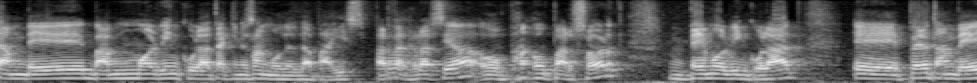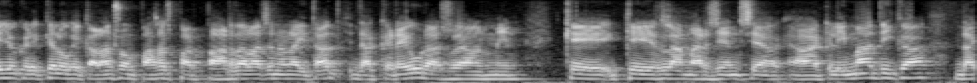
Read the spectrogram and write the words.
també va molt vinculat a quin és el model de país. Per desgràcia o, o per sort, ve molt vinculat eh, però també jo crec que el que calen són passes per part de la Generalitat de creure's realment què, què és l'emergència eh, climàtica, de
